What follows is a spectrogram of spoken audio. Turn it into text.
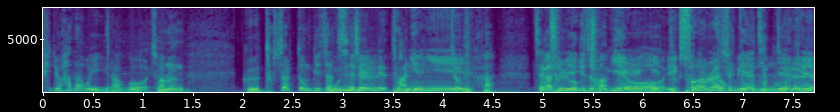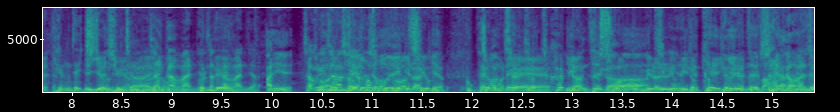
필요하다고 얘기를 하고 저는 그 특수활동비 자체를 문재인 대통령이 아니, 제가 좀 얘기 좀 할게요. 이 토론을 하실 때 문제를 굉장히 지적했잖아요. 잠깐만요. 잠깐만요. 아니 정의정 저도, 저도 얘기를 할게요. 국정원의 특활비 문제가 지금 이렇게 얘기를 잠깐만요.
